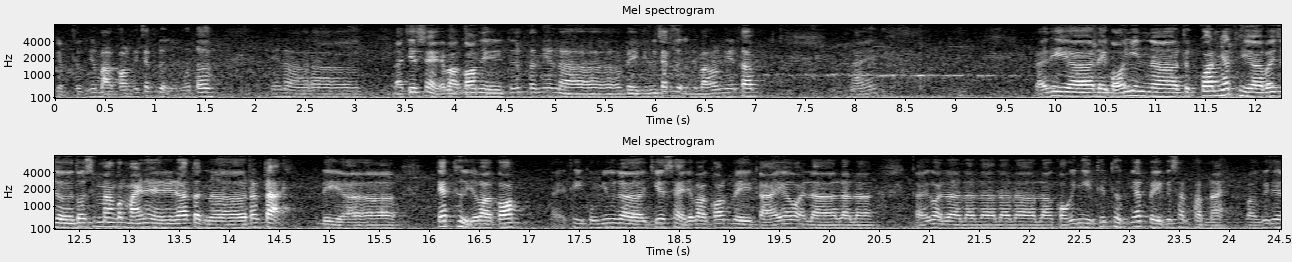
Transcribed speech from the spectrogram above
Kiểm chứng cho bà con cái chất lượng của motor. Nên là uh, đã chia sẻ cho bà con thì tất nhiên là về những cái chất lượng thì bà con yên tâm. Đấy. Đấy thì ờ, để có nhìn ờ, trực quan nhất thì ờ, bây giờ tôi sẽ mang con máy này ra tận trang trại để test thử cho bà con. Đấy, thì cũng như là chia sẻ cho bà con về cái gọi là là là cái gọi là là là là, là, là có cái nhìn thiết thực nhất về cái sản phẩm này và cái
